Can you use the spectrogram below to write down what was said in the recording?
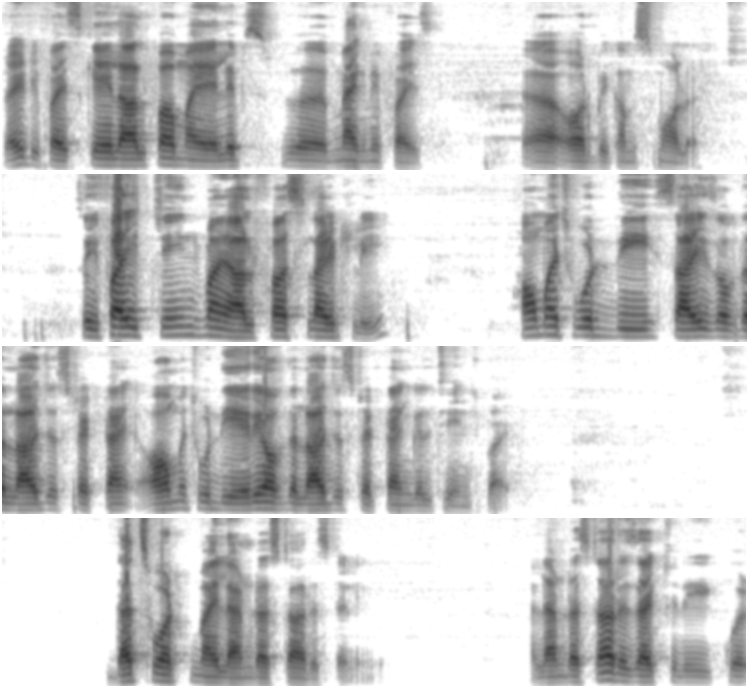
right. If I scale alpha, my ellipse uh, magnifies uh, or becomes smaller. So, if I change my alpha slightly, how much would the size of the largest rectangle, how much would the area of the largest rectangle change by? That is what my lambda star is telling me. A lambda star is actually equal,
